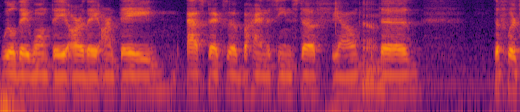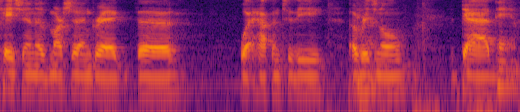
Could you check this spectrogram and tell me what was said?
will they, won't they, are they, aren't they aspects of behind the scenes stuff. You know, Yeah. the the flirtation of Marcia and Greg, the what happened to the original dad. Damn.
